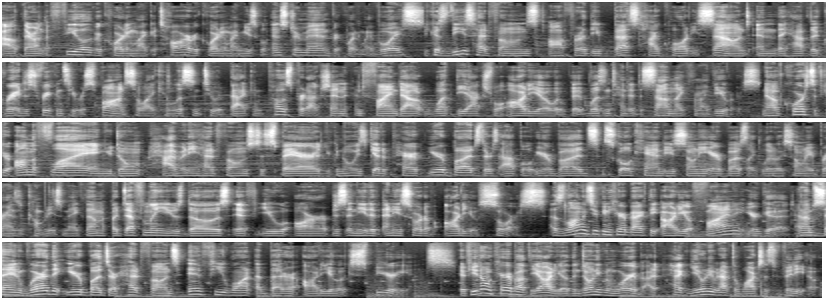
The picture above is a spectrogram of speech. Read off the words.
Out there on the field, recording my guitar, recording my musical instrument, recording my voice, because these headphones offer the best high quality sound and they have the greatest frequency response so I can listen to it back in post-production and find out what the actual audio it was intended to sound like for my viewers. Now of course if you're on the fly and you don't have any headphones to spare, you can always get a pair of earbuds. There's Apple earbuds, Skullcandy, Sony earbuds, like literally so many brands and companies make them, but definitely use those if you are just in need of any sort of audio source. As long as you can hear back the audio fine, you're good. And I'm saying wear the earbuds or headphones if you want a better audio experience. If you don't care about the audio, then don't even worry about it. Heck, you don't even have to watch this video.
